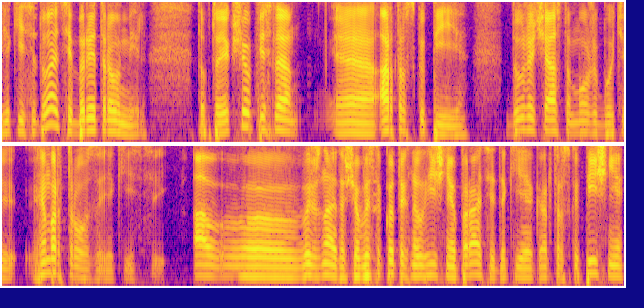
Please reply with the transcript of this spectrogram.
якій ситуації, бери травміль. Тобто, якщо після е, артроскопії дуже часто можуть бути гемартрози якісь. А е, ви ж знаєте, що високотехнологічні операції, такі як артроскопічні,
